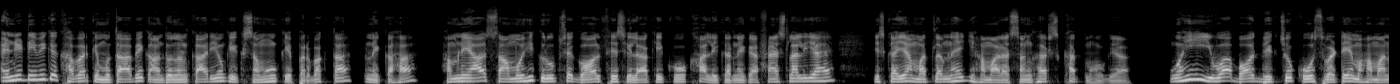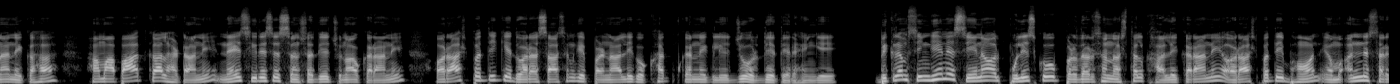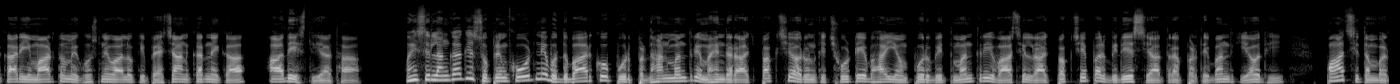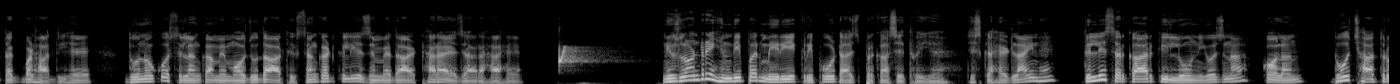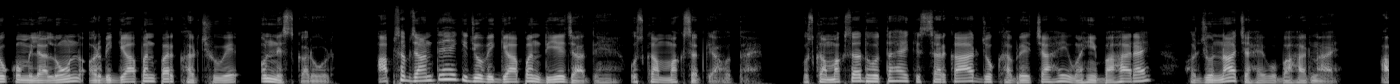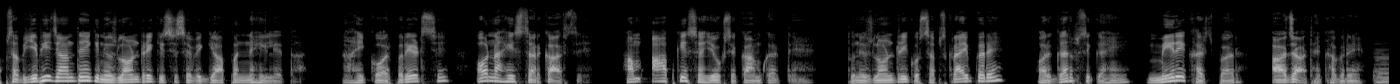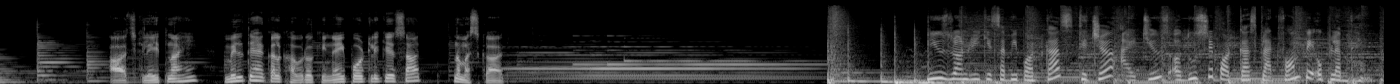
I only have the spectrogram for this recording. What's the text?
एनडीटीवी के खबर के मुताबिक आंदोलनकारियों के एक समूह के प्रवक्ता ने कहा, हमने आज सामूहिक रूप से गॉल फेस इलाके को खाली करने का फैसला लिया है। इसका यह मतलब नहीं कि हमारा संघर्ष खत्म हो गया। वहीं युवा बौद्ध भिक्षु कोसवटे महामाना ने कहा, हम आपातकाल हटाने, नए सिरे से संसदीय चुनाव कराने और राष्ट्रपति के द्वारा शासन के प्रणाली को खत्म करने के लिए ज़ोर देते रहेंगे। विक्रम सिंघे ने सेना और पुलिस को प्रदर्शन स्थल खाली कराने और राष्ट्रपति भवन एवं अन्य सरकारी इमारतों में घुसने वालों की पहचान करने का आदेश दिया था। वहीं श्रीलंका के सुप्रीम कोर्ट ने बुधवार को पूर्व प्रधानमंत्री महिंदा राजपक्षे और उनके छोटे भाई एवं पूर्व वित्त मंत्री वासिल राजपक्षे पर विदेश यात्रा प्रतिबंध की अवधि पाँच सितंबर तक बढ़ा दी है। दोनों को श्रीलंका में मौजूदा आर्थिक संकट के लिए जिम्मेदार ठहराया जा रहा है। न्यूज़ लॉन्ड्री हिंदी पर मेरी एक रिपोर्ट आज प्रकाशित हुई है, जिसका हेडलाइन है, दिल्ली सरकार की लोन योजना, कॉलन, दो छात्रों को मिला लोन और विज्ञापन पर खर्च हुए 19 करोड़। आप सब जानते हैं कि जो विज्ञापन दिए जाते हैं, उसका मकसद क्या होता है? उसका मकसद होता है कि सरकार जो खबरें चाहे वहीं बाहर आए और जो ना चाहे वो बाहर ना आए। आप सब ये भी जानते हैं कि न्यूज़ लॉन्ड्री किसी से विज्ञापन नहीं लेता, ना ही कॉरपोरेट से और ना ही सरकार से। हम आपके सहयोग से काम करते हैं तो न्यूज़ लॉन्ड्री को सब्सक्राइब करें और गर्व से कहें, मेरे खर्च पर आज़ाद हैं खबरें। आज के लिए इतना ही, मिलते हैं कल खबरों की नई पोटली के साथ। नमस्कार। न्यूज़ लॉन्ड्री के सभी पॉडकास्ट ट्विटर आई और दूसरे पॉडकास्ट प्लेटफॉर्म पे उपलब्ध हैं।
